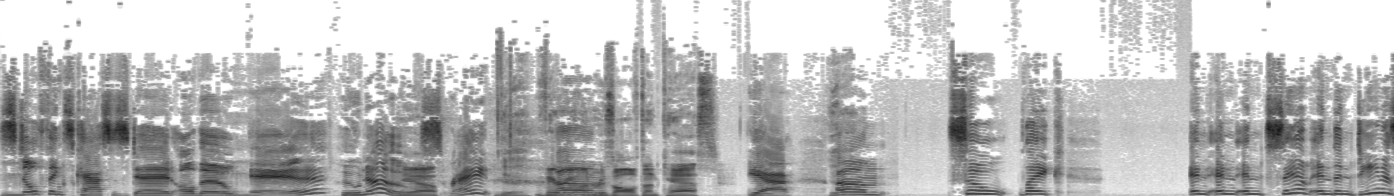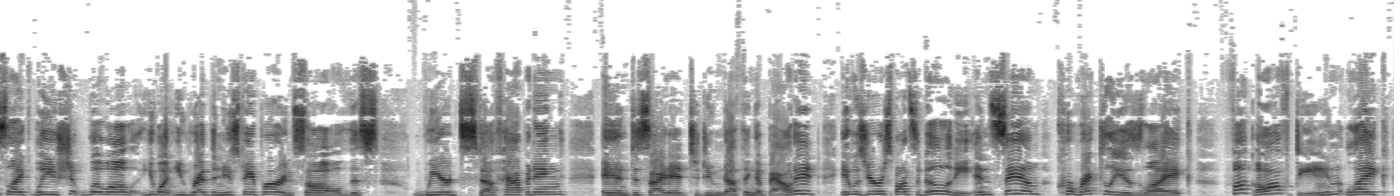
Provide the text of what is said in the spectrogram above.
still thinks Cass is dead, although eh, who knows, Yeah. right? Yeah. Very unresolved on Cass. Yeah. Yeah. Um so like and and and Sam and then Dean is like, "Well, you should well, well, you what? You read the newspaper and saw all this weird stuff happening and decided to do nothing about it. It was your responsibility." And Sam correctly is like, "Fuck off, Dean. Like,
